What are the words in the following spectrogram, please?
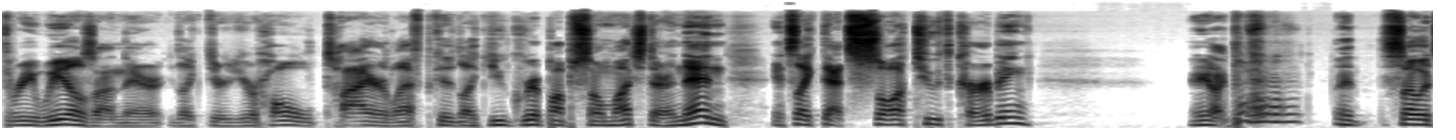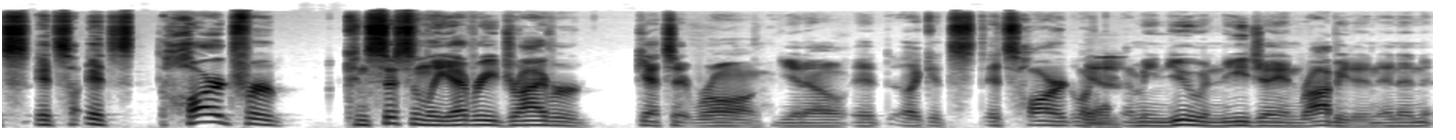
three wheels on there, like your your whole tire left, because like you grip up so much there, and then it's like that sawtooth curbing, and you're like, and so it's it's it's hard for consistently every driver gets it wrong, you know. It like it's it's hard. Like Yeah. I mean, you and EJ and Robbie did, and then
